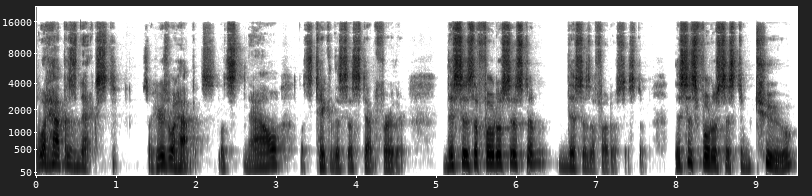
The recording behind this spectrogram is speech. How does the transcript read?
what happens next? So here's what happens. Let's now let's take this a step further. This is a photosystem. This is a photosystem. This is photosystem two.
